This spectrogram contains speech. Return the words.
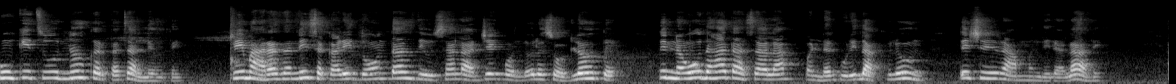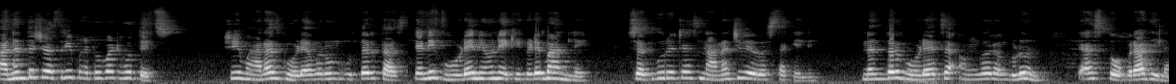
हुंकी चू न करता चालले होते. श्री महाराजांनी सकाळी दोन तास दिवसाला जे गोंदवलं सोडलं होतं ते नऊ दहा तासाला पंढरपुरी दाखवून ते श्री राम मंदिराला आले. अनंतशास्त्री पाठोपाठ होतेच. श्री महाराज घोड्यावरून उतरताच त्यांनी घोडे नेऊन एकीकडे बांधले. सद्गुरूच्या स्नानाची व्यवस्था केली. नंतर घोड्याचं अंग रगडून त्यास तोबरा दिला.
